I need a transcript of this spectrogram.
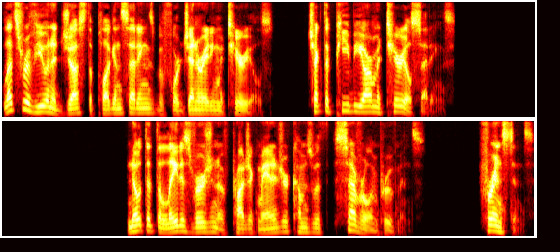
Let's review and adjust the plugin settings before generating materials. Check the PBR material settings. Note that the latest version of Project Manager comes with several improvements. For instance,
